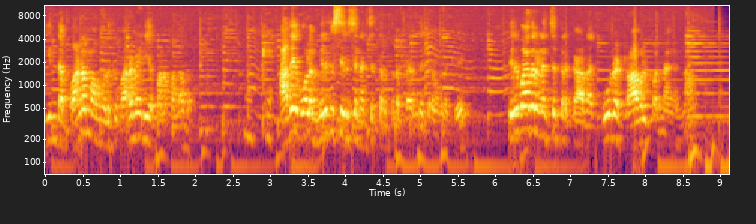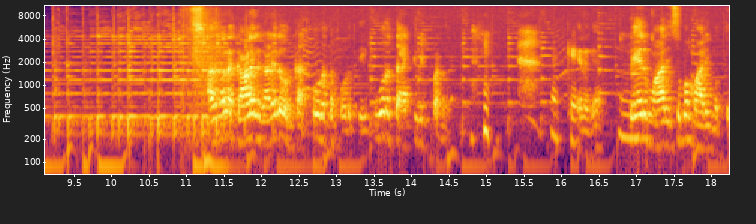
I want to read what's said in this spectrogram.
இந்த பணம் அவங்களுக்கு வர வேண்டிய பணம் எல்லாம் வரும் அதே போல மிருகசீரிச நட்சத்திரத்துல பிறந்துக்கிறவங்களுக்கு திருவாதிர நட்சத்திரக்கார கூட டிராவல் பண்ணாங்கன்னா அதனால காலையில காலையில ஒரு கற்பூரத்தை பொருத்தி பூரத்தை ஆக்டிவேட் பண்ணுவேன் ஓகே. எனக்கு பேரு மாரி சுப மாரிமுத்து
